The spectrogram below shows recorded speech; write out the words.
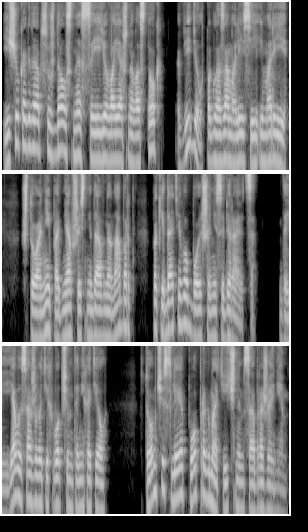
Еще когда обсуждал с Нессой ее вояж на восток, видел по глазам Алисии и Марии, что они, поднявшись недавно на борт, покидать его больше не собираются. Да и я высаживать их, в общем-то, не хотел. В том числе по прагматичным соображениям.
